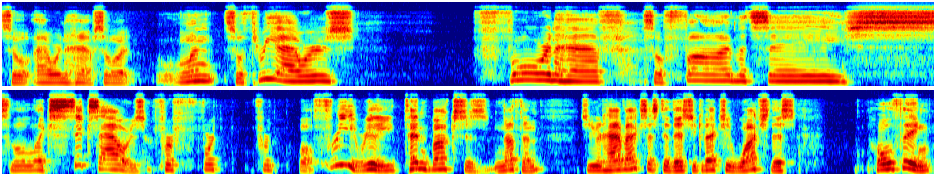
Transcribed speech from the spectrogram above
so hour and a half. So at one so three hours four and a half so five let's say so like six hours for for for well free really. 10 bucks is nothing. So you would have access to this. You could actually watch this whole thing.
